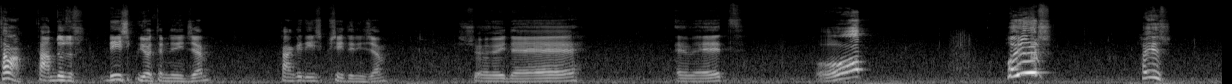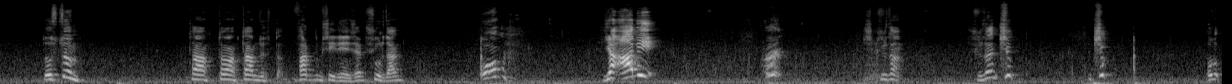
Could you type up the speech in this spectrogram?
Tamam, tamam dur dur. Değişik bir yöntem deneyeceğim. Kanka değişik bir şey deneyeceğim. Şöyle. Evet. Hop. Hayır. Hayır. Dostum. Tamam tamam tamam dur. Farklı bir şey deneyeceğim. Şuradan. Hop. Ya abi. Şuradan. Şuradan çık. Çık. Oğlum.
